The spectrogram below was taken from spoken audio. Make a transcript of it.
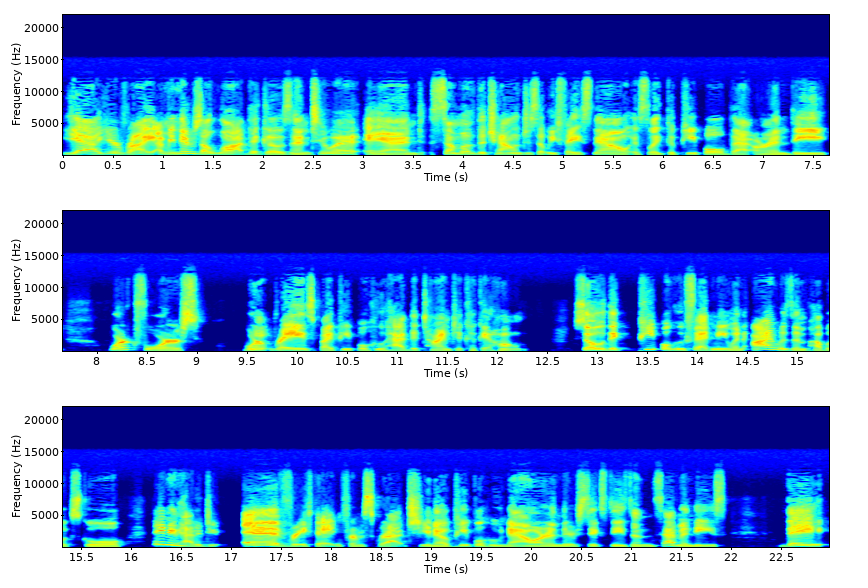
Yeah, you're right. I mean there's a lot that goes into it and some of the challenges that we face now is like the people that are in the workforce weren't raised by people who had the time to cook at home. So the people who fed me when I was in public school, they knew how to do everything from scratch. You know, people who now are in their 60s and 70s, they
